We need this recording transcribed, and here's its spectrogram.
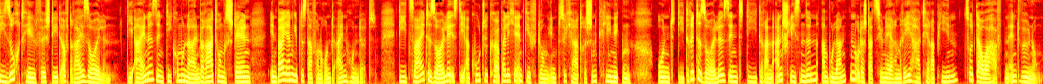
Die Suchthilfe steht auf drei Säulen. Die eine sind die kommunalen Beratungsstellen. In Bayern gibt es davon rund 100. Die zweite Säule ist die akute körperliche Entgiftung in psychiatrischen Kliniken. Und die dritte Säule sind die daran anschließenden ambulanten oder stationären Reha-Therapien zur dauerhaften Entwöhnung.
